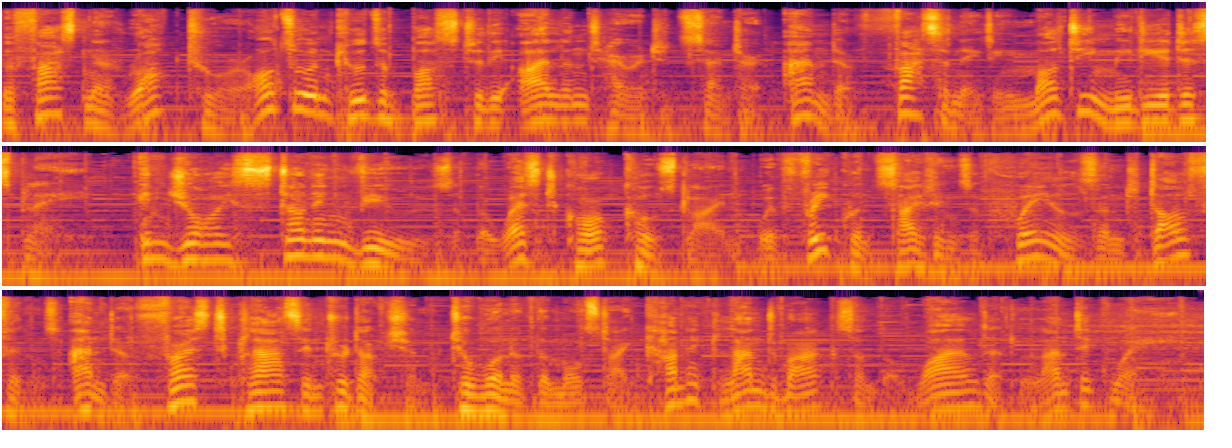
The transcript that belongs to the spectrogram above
The Fastnet Rock Tour also includes a bus to the Island Heritage Centre and a fascinating multimedia display. Enjoy stunning views of the West Cork coastline with frequent sightings of whales and dolphins and a first class introduction to one of the most iconic landmarks on the wild Atlantic Way.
